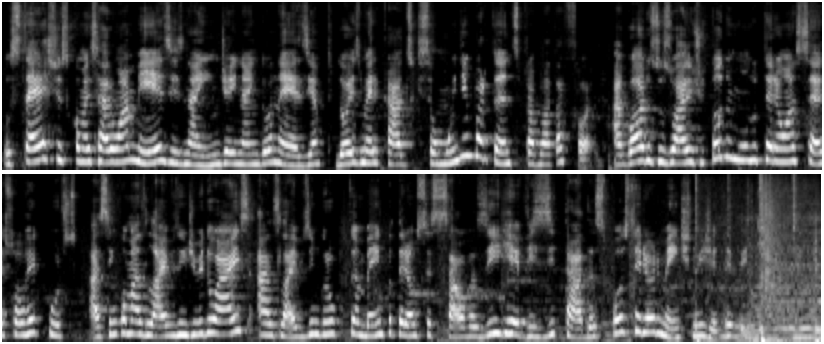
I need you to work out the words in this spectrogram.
Os testes começaram há meses na Índia e na Indonésia, dois mercados que são muito importantes para a plataforma. Agora, os usuários de todo mundo terão acesso ao recurso, assim como as lives individuais, as lives em grupo também poderão ser salvas e revisitadas posteriormente no IGTV.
